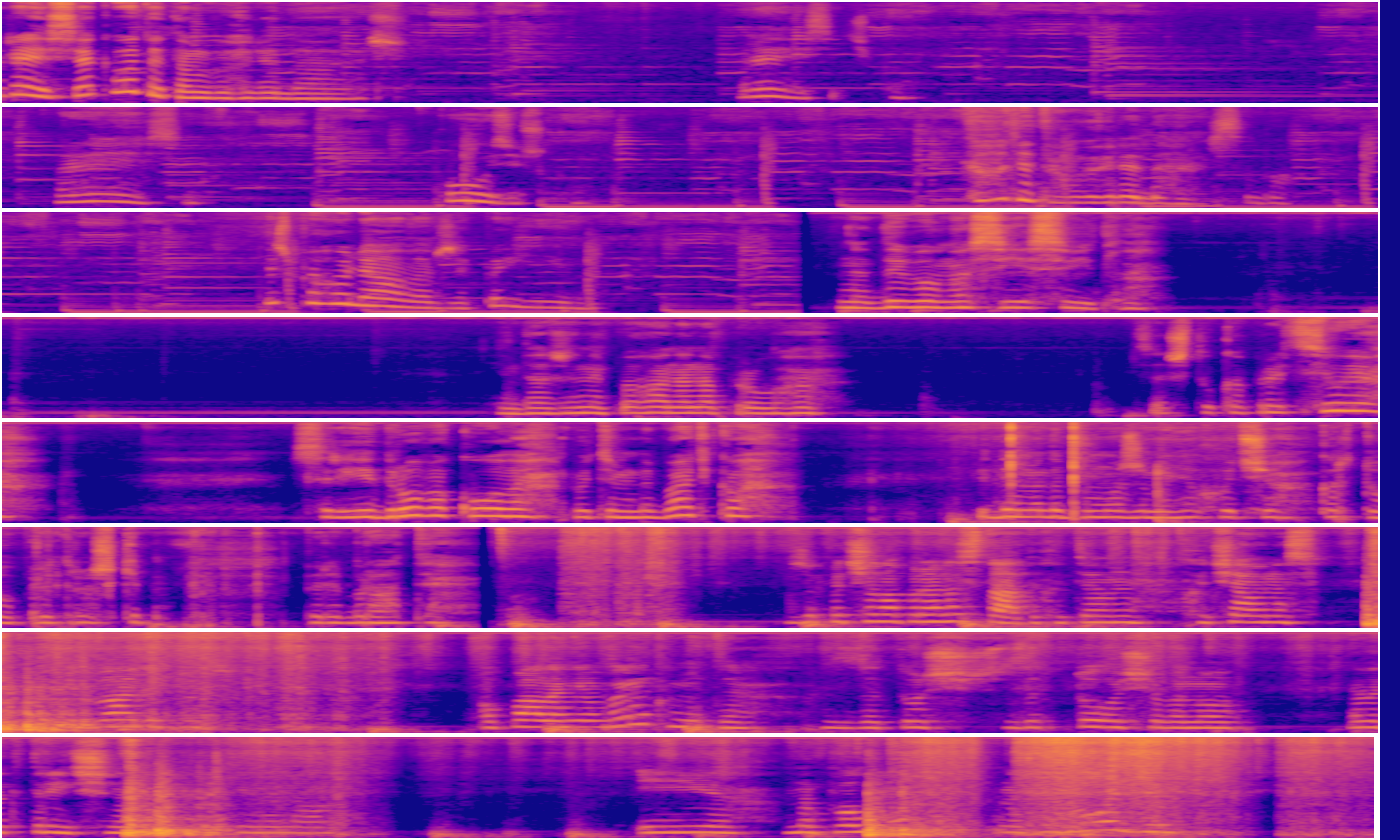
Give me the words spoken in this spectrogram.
Рейс, як ти там виглядаєш? Рейсічка. Рейсі. Кузюшка. Кого ти там виглядаєш, собака? Ти ж погуляла вже, поїла. На диво у нас є світло. І навіть непогана напруга. Ця штука працює. Сергій дрова коле, потім не батько. Підемо допоможемо. Я хочу картоплю трошки перебрати. Вже почала проростати, хоча, хоча у нас підвалі тут опалення вимкнуте за то, за того, що воно електричне, таки нема. І на полу, на підлозі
